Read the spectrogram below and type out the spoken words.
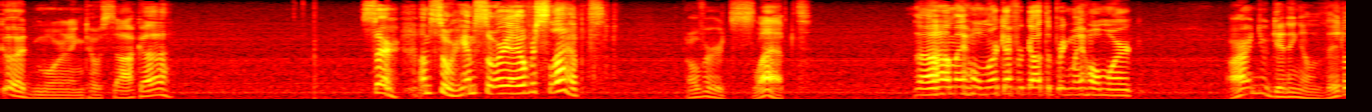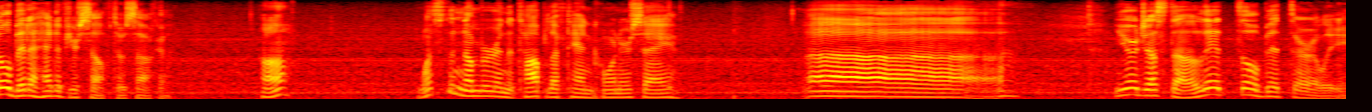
Good morning, Tosaka. Sir, I'm sorry, I'm sorry, I overslept. Overslept? Ah, uh, my homework, I forgot to bring my homework. Aren't you getting a little bit ahead of yourself, Tosaka? Huh? What's the number in the top left-hand corner say? Uh... You're just a little bit early.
